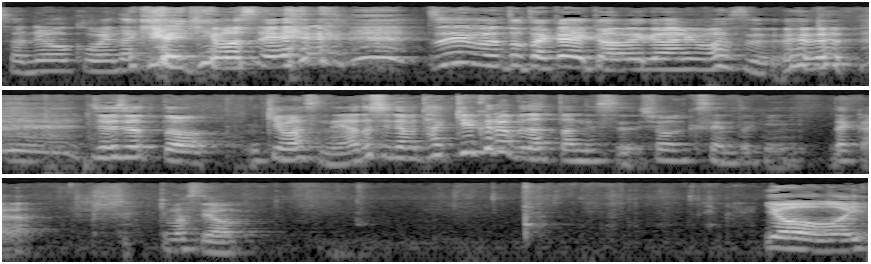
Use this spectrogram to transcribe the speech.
それを超えなきゃいけません。随分と高い壁があります。じゃあちょっといきますね。私でも卓球クラブだったんです。小学生の時に。だからいきますよ。よーい。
